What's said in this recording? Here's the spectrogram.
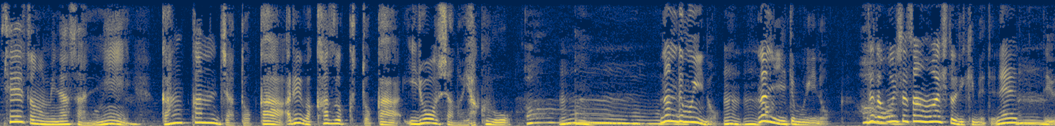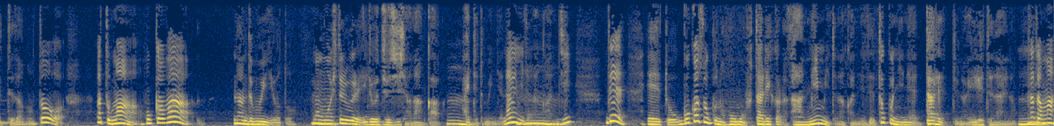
生徒の皆さんに、がん患者とか、あるいは家族とか、医療者の役を、何でもいいの？何人いてもいいの？ただお医者さんは一人決めてねって言ってたのと、あとまあ他は何でもいいよと、まあ、もう一人ぐらい医療従事者なんか入っててもいいんじゃない？みたいな感じ、で、えー、とご家族の方も2人から3人みたいな感じで特にね誰っていうのは入れてないの、ただまあ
